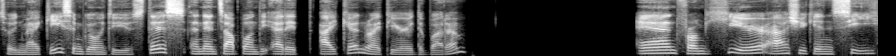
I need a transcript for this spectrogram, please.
So in my case, I'm going to use this and then tap on the edit icon right here at the bottom. And from here, as you can see,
